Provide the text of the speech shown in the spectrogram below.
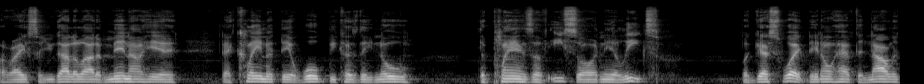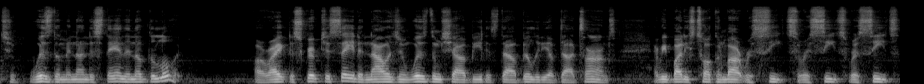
All right, so you got a lot of men out here that claim that they're woke because they know the plans of Esau and the elites. But guess what? They don't have the knowledge, wisdom, and understanding of the Lord. All right. The scriptures say the knowledge and wisdom shall be the stability of thy times. Everybody's talking about receipts, receipts, receipts.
